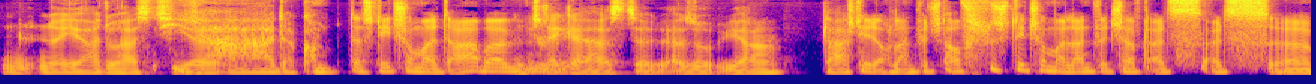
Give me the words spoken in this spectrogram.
Naja, du hast hier. Ja, da kommt, das steht schon mal da, aber. Ein Trecker hast du, also ja. Da steht auch Landwirtschaft, auf, steht schon mal Landwirtschaft als, als äh,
